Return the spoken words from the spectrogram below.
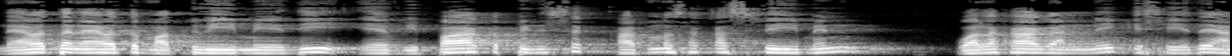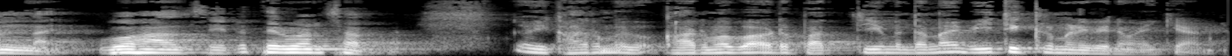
නැවත නැවත මතුවීමේදී එය විපාක පිණිස කර්ම සකස් වීමෙන් වලකා ගන්නේ කෙසේද යන්නයි. ඔබ වහන්සේට තෙරුවන් සරණයි. ඒ කර්ම කර්ම බවටපත් වීම තමයි වීතික්‍රමණය වෙනවා කියන්නේ.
